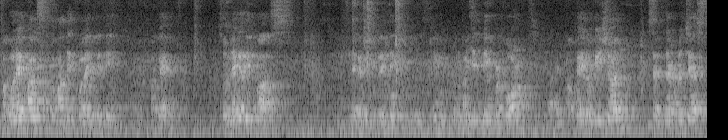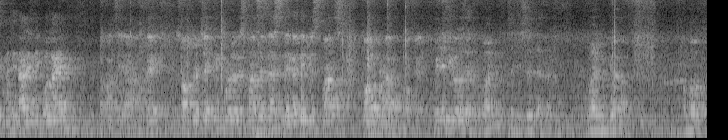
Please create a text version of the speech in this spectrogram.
pag wala yung pulse, automatic wala yung breathing. Okay? So negative pulse. Negative breathing. Immediately perform. Okay, location, center of the chest, imaginary nipple line. Okay? So after checking for the responsiveness, negative response, call for help. Okay. Pwede siguro sa 1. said that when the, about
